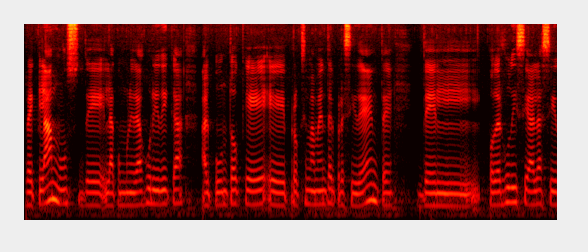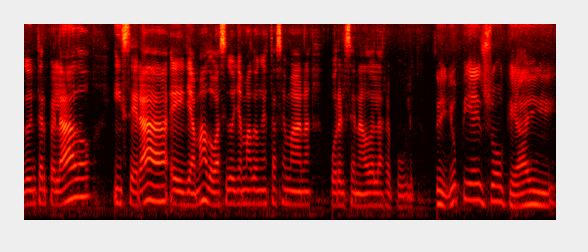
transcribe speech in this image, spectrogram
reclamos de la comunidad jurídica al punto que eh, próximamente el presidente del Poder Judicial ha sido interpelado y será eh, llamado, ha sido llamado en esta semana por el Senado de la República. Sí, yo pienso que hay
